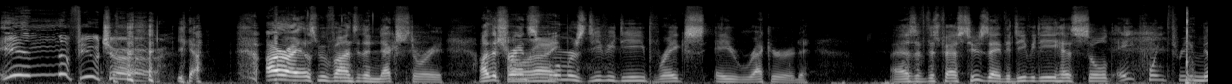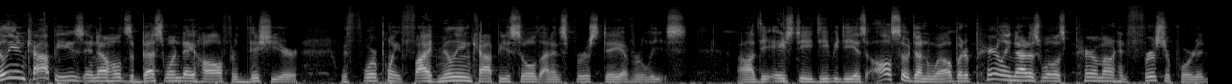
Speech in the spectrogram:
In the future. Yeah. All right, let's move on to the next story. Uh, the All right. Transformers DVD breaks a record. As of this past Tuesday, the DVD has sold 8.3 million copies and now holds the best one day haul for this year, with 4.5 million copies sold on its first day of release. Uh, the HD DVD has also done well, but apparently not as well as Paramount had first reported.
